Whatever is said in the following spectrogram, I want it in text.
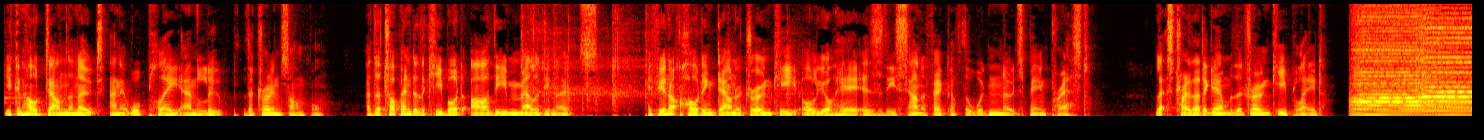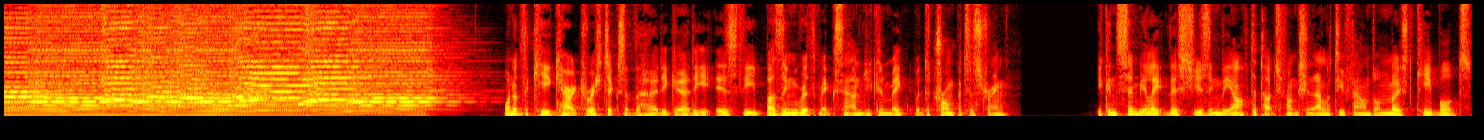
You can hold down the note and it will play and loop the drone sample. At the top end of the keyboard are the melody notes. If you're not holding down a drone key, all you'll hear is the sound effect of the wooden notes being pressed. Let's try that again with the drone key played. One of the key characteristics of the hurdy-gurdy is the buzzing rhythmic sound you can make with the trumpeter string. You can simulate this using the aftertouch functionality found on most keyboards.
